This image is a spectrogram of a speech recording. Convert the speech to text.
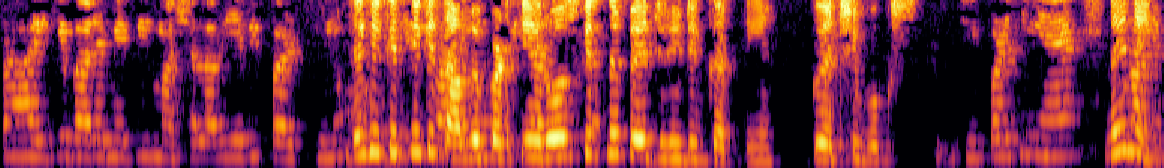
پڑھائی کے بارے میں بھی ماشاء اللہ یہ بھی پڑھتی ہوں۔ دیکھیے کتنی کتابیں پڑھتی ہیں روز کتنے پیج ریڈنگ کرتی ہیں؟ کوئی اچھی بکس جی پڑھتی ہیں۔ نہیں نہیں۔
